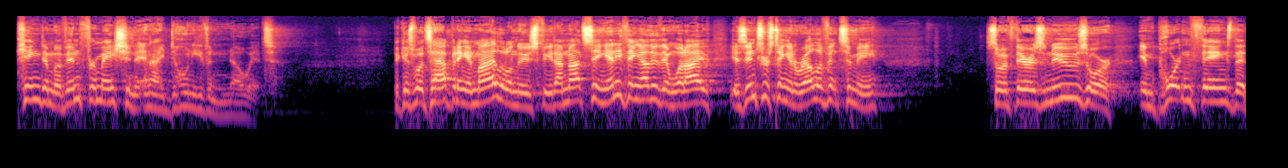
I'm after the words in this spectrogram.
kingdom of information and I don't even know it. Because what's happening in my little news feed, I'm not seeing anything other than what I, is interesting and relevant to me. So if there is news or important things that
